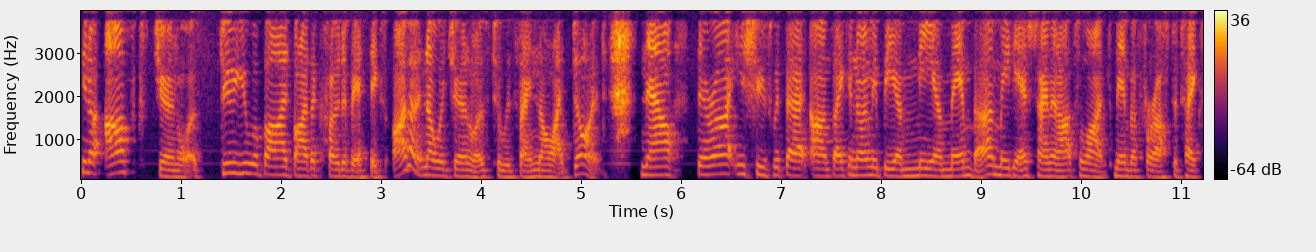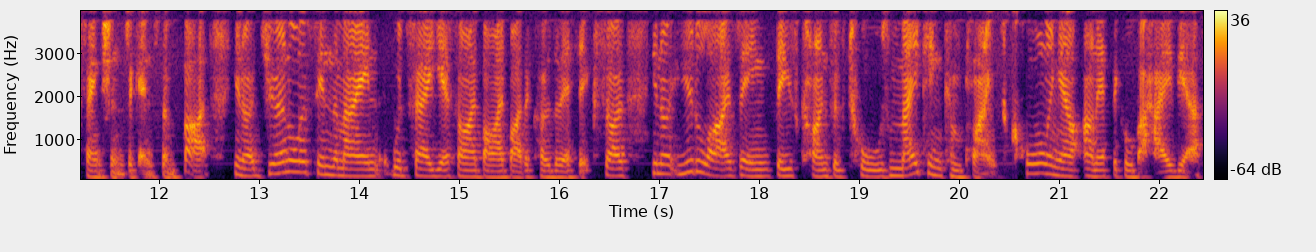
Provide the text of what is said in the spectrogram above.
you know, asks journalists, do you abide by the code of ethics? I don't know a journalist who would say, no, I don't. Now, there are issues with that. Um, they can only be a MEAA member, a Media Entertainment Arts Alliance member for us to take sanctions against them. But, you know, journalists in the main would say, yes, I abide by the code of ethics. So, you know, utilizing these kinds of tools, making complaints, calling out unethical behaviour.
